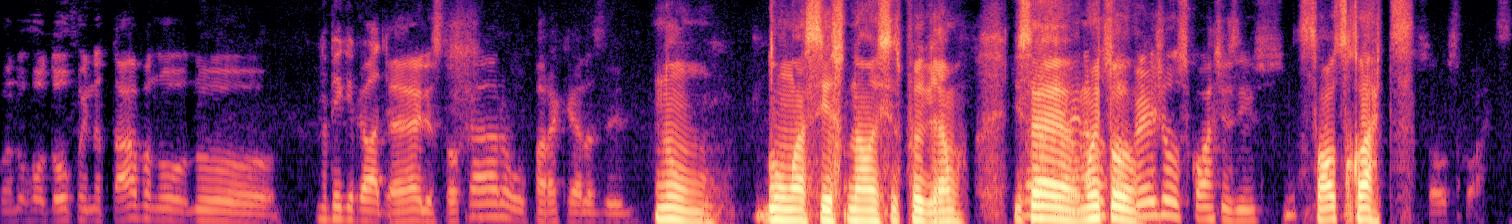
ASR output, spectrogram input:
quando o Rodolfo ainda tava no... no- No Big Brother. É, eles tocaram o paraquedas dele. Não, não assisto, não, esses programas. Isso Não, é não, muito. Só vejo os cortezinhos. Só os cortes. Só os cortes.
